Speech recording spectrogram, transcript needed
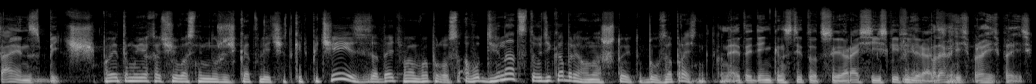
Science Beach. Поэтому я хочу вас немножечко отвлечь от кирпичей и задать вам вопрос. А вот 12 декабря у нас что это был за праздник? Это День Конституции Российской Нет, Федерации. подождите, подождите, подождите.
